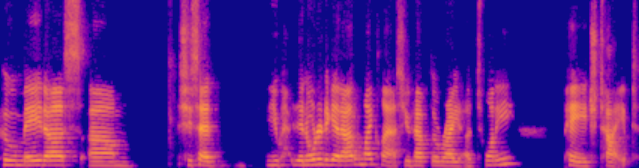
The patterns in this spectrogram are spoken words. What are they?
who made us. Um, she said, "You, in order to get out of my class, you have to write a twenty-page typed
